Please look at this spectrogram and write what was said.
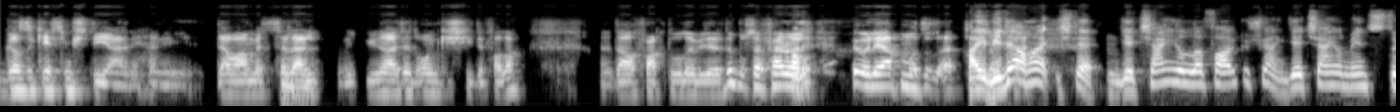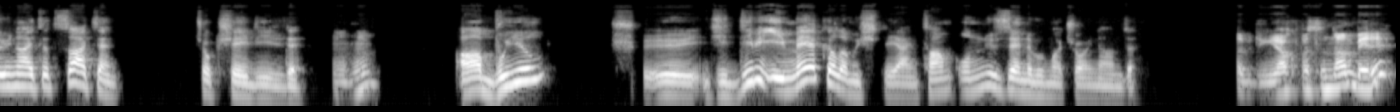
gazı kesmişti yani. Hani devam etseler United 10 kişiydi falan. Yani daha farklı olabilirdi. Bu sefer öyle öyle yapmadılar. Hayır bir de ama işte Hı. geçen yılla farkı şu yani geçen yıl Manchester United zaten çok şey değildi. Hı hı. Ama bu yıl e, ciddi bir ivme yakalamıştı yani tam onun üzerine bu maç oynandı. Tabii Dünya Kupası'ndan beri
